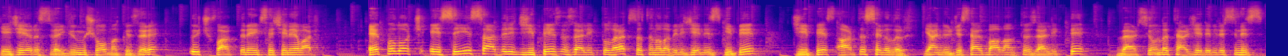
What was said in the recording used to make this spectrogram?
gece yarısı ve gümüş olmak üzere 3 farklı renk seçeneği var. Apple Watch SE'yi sadece GPS özellikli olarak satın alabileceğiniz gibi GPS artı Cellular yani hücresel bağlantı özellikli versiyonda tercih edebilirsiniz.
